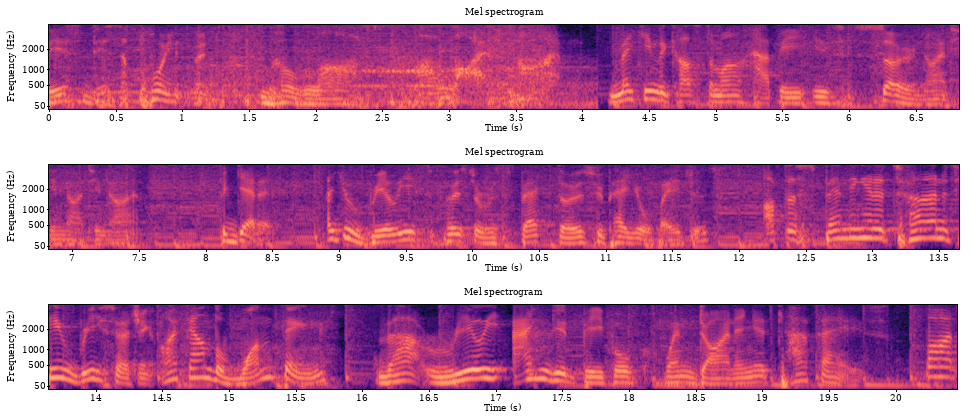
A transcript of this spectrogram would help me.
this disappointment will last a lifetime. Making the customer happy is so 1999. Forget it. Are you really supposed to respect those who pay your wages? After spending an eternity researching, I found the one thing that really angered people when dining at cafes. But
